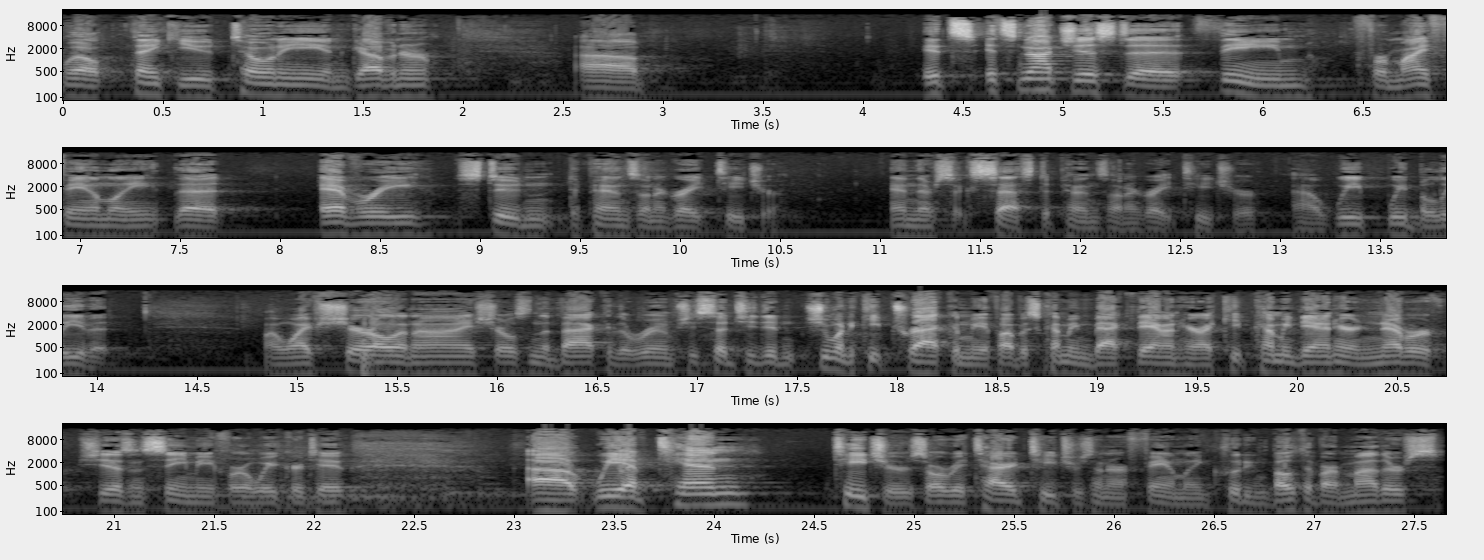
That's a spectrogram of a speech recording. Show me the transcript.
Well, thank you, Tony and Governor. Uh, it's, it's not just a theme for my family that every student depends on a great teacher, and their success depends on a great teacher. Uh, we, we believe it. My wife Cheryl and I, Cheryl's in the back of the room. She said she didn't. She wanted to keep track of me if I was coming back down here. I keep coming down here and never. She doesn't see me for a week or two. Uh, we have ten teachers or retired teachers in our family, including both of our mothers,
